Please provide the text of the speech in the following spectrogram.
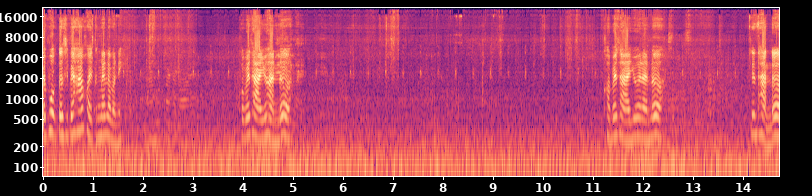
แล้วพวกเตอสิไปห้าข่อยทั้งนั้นแหละวันนี้นั่งรถไปก็ได้คนไปถ่ายอยู่หันเด้อขอไปถ่ายอยู่อันนั้นเด้อเส้นถันเด้อ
